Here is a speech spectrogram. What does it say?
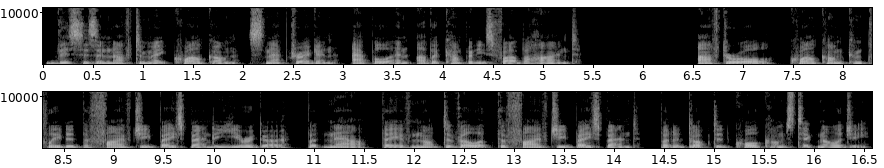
This is enough to make Qualcomm, Snapdragon, Apple and other companies far behind. After all, Qualcomm completed the 5G baseband a year ago, but now they have not developed the 5G baseband, but adopted Qualcomm's technology.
